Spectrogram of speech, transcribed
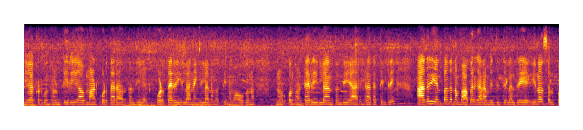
ನೀವು ಯಾಕೆ ಕಟ್ಕೊಂಡು ಹೊಂಟೀರಿ? ಅವ್ರು ಮಾಡ್ಕೊಡ್ತಾರ ಅಂತಂದು ಹೇಳಿ ಕೊಡ್ತಾರೆ ಇಲ್ಲ ನಂಗಿಲ್ಲ ನಮ್ಮ ಅತ್ತಿ, ನಮ್ಮ ಅವಾಗೂ ನೋಡ್ಕೊಂಡು ಹೊಂಟಾರಿ ಇಲ್ಲ ಅಂತಂದು ಯಾರು ಹೇಳಕತ್ತಿಲ್ಲ ರೀ ಆದ್ರೆ ಏನಪ್ಪ ಅಂದ್ರೆ ನಮ್ಮ ಬಾಬರ್ಗೆ ಆರಾಮ ಇದ್ದಿದ್ದಿಲ್ಲಲ್ರಿ. ಏನೋ ಸ್ವಲ್ಪ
